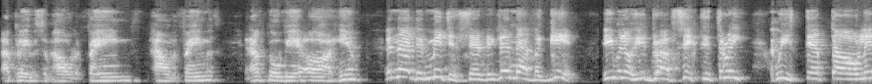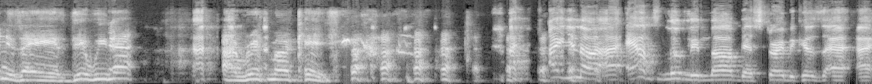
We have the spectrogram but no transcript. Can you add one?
I played with some Hall of Fame, Hall of Famers, and I'm supposed to be in him. And not to mention, Cedric, let's not forget, even though he dropped 63, we stepped all in his ass, did we not? I rest my case. I, I, you know, I absolutely love that story because I, I,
